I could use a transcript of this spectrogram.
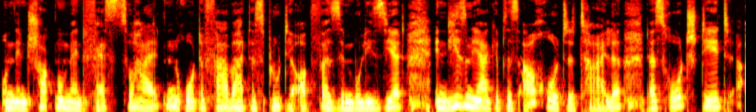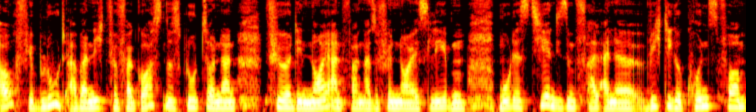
um den Schockmoment festzuhalten. Rote Farbe hat das Blut der Opfer symbolisiert. In diesem Jahr gibt es auch rote Teile. Das Rot steht auch für Blut, aber nicht für vergossenes Blut, sondern für den Neuanfang, also für ein neues Leben. Mode ist hier in diesem Fall eine wichtige Kunstform,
